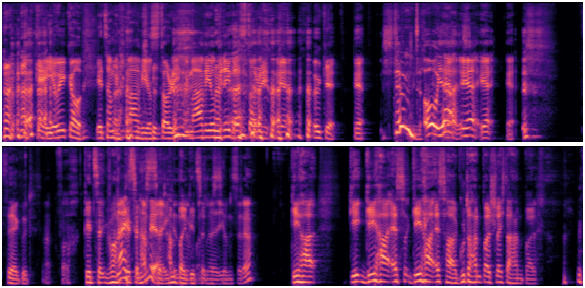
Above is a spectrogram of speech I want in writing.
Okay, here we go. Jetzt haben wir die Mario-Story, die Mario-Gregor-Story. Ja, okay, ja. Stimmt. Oh Ja, ja, ja, ja. Sehr gut. Einfach. Geht's, wir machen Nice, dann haben wir ja Handball geht's ja Jungs, oder? GH, G, GHS, GHSH, guter Handball, schlechter Handball.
